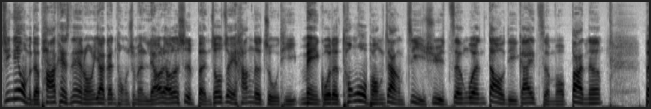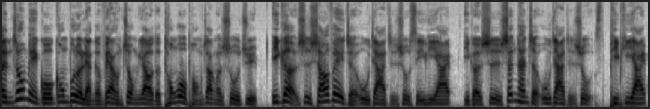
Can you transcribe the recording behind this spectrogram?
今天我们的 Podcast 内容要跟同学们聊聊的是本周最夯的主题：美国的通货膨胀继续增温，到底该怎么办呢？本周美国公布了两个非常重要的通货膨胀的数据，一个是消费者物价指数 CPI，一个是生产者物价指数 PPI。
